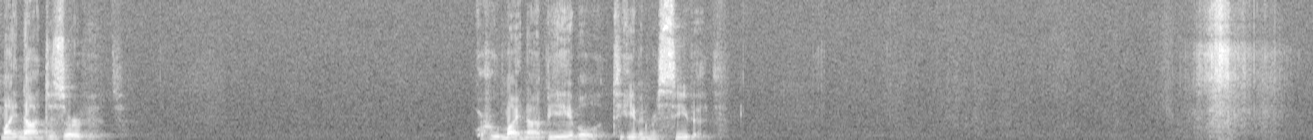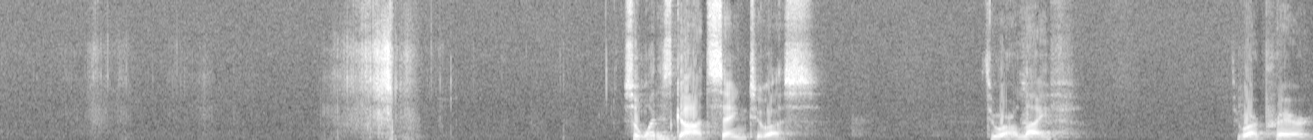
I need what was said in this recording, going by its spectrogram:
might not deserve it. Or who might not be able to even receive it. So, what is God saying to us through our life, through our prayer,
